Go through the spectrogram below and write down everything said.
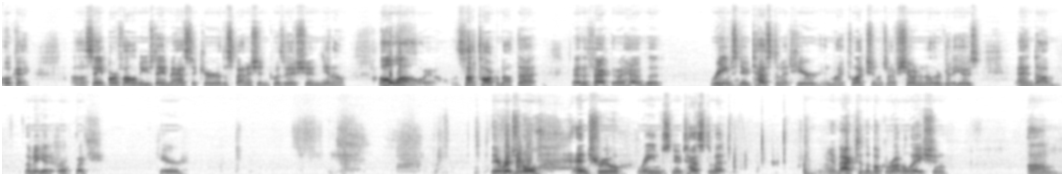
okay. Uh, St. Bartholomew's Day Massacre, the Spanish Inquisition, you know. Oh, well, you know, let's not talk about that. And the fact that I have the Rheims New Testament here in my collection, which I've shown in other videos. And um, let me get it real quick here. The original and true Rheims New Testament. And back to the book of Revelation. Um,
